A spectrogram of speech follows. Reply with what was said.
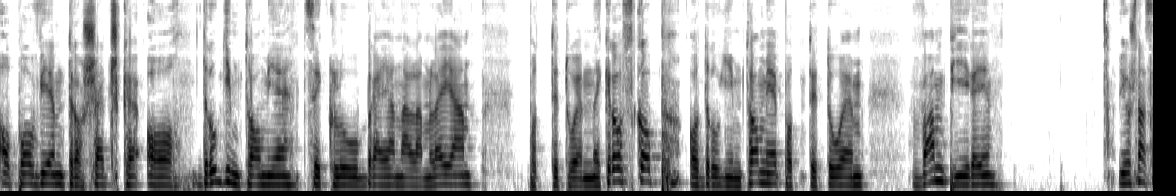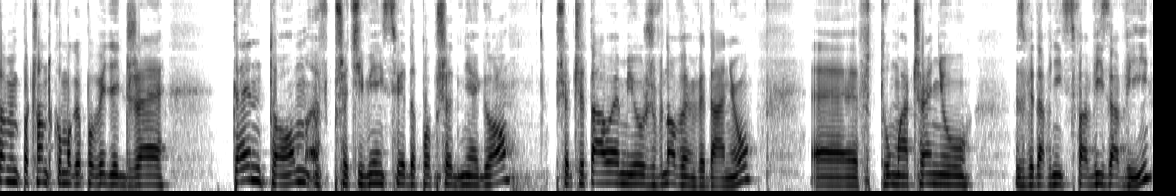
opowiem troszeczkę o drugim tomie cyklu Briana Lamleya pod tytułem Nekroskop, o drugim tomie pod tytułem Wampiry. Już na samym początku mogę powiedzieć, że ten tom, w przeciwieństwie do poprzedniego, przeczytałem już w nowym wydaniu, e, w tłumaczeniu z wydawnictwa Vis-a-Vis,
